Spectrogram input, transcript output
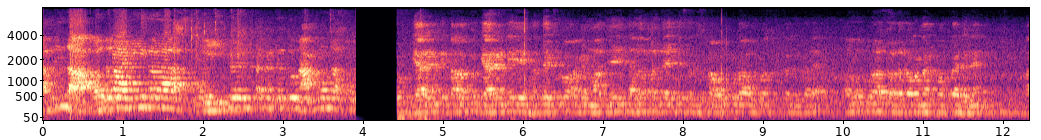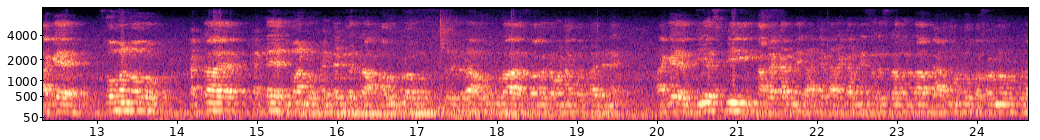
ಅದರಿಂದ ಬದಲಾಗಿಗಳ ಈಗ ಇರ್ತಕ್ಕಂಥದ್ದು ಅಷ್ಟು. ಗ್ಯಾರಂಟಿ, ತಾಲೂಕು ಗ್ಯಾರಂಟಿ ಅಧ್ಯಕ್ಷರು ಹಾಗೆ ಮಾಜಿ ತಾಲೂಕು ಪಂಚಾಯತಿ ಸದಸ್ಯರು ಅವರು ಕೂಡ ಉಪಸ್ಥಿತರಿದ್ದಾರೆ. ಅವರು ಕೂಡ ಸ್ವಾಗತವನ್ನ ಕೊಡ್ತಾ ಇದ್ದೇನೆ. ಹಾಗೆ ಸೋಮನ್ ಅವರು ಕಟ್ಟ ಕಟ್ಟೆ ಯಜಮಾನರು ವೆಂಕಟೇಶ್ವರ ಅವರು ಕೂಡ ಉಪಸ್ಥಿತರಿದ್ದಾರೆ. ಅವರು ಕೂಡ ಸ್ವಾಗತವನ್ನ ಕೊಡ್ತಾ ಇದ್ದೇನೆ. ಹಾಗೆ ಬಿ ಎಸ್ ಪಿ ಕಾರ್ಯಕಾರಿಣಿ, ರಾಜ್ಯ ಕಾರ್ಯಕಾರಿಣಿ ಸದಸ್ಯರಾದಂತಹ ಬ್ಯಾಡಮಂಡು ಬಸವಣ್ಣವರು ಕೂಡ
